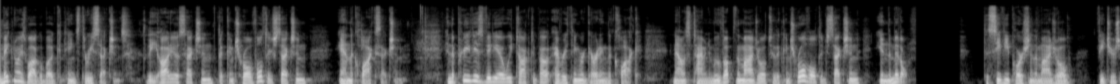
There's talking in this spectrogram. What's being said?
The Make Noise Woggle Bug contains three sections the audio section, the control voltage section, and the clock section. In the previous video, we talked about everything regarding the clock. Now it's time to move up the module to the control voltage section in the middle. The CV portion of the module features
